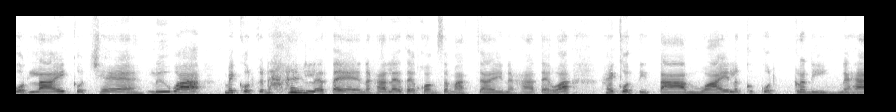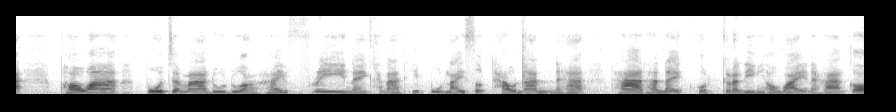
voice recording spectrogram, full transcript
กดไลค์กดแชร์ หรือว่าไม่กดก็ได้แล้วแต่นะคะ แล้วแต่ความสมัครใจนะคะ แต่ว่าให้กดติดตามไว้แล้วก็กดกระดิ่งนะคะ เพราะว่าปูจะมาดูดวงให้ฟรีในขณะที่ปูไลฟ์สดเท่านั้นนะคะ ถ้าท่านใดกดกระดิ่งเอาไว้นะคะ ก็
